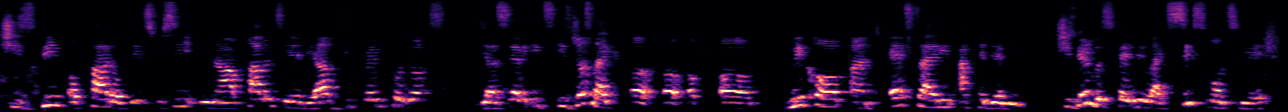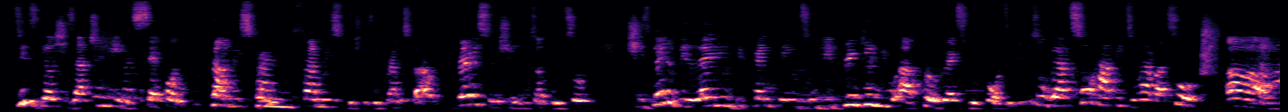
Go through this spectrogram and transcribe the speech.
She's been a part of this. You see, in our palace here, they have different products they are selling. It's, it's just like a, a, a, a makeup and hairstyling academy. She's going to be spending like six months here. This girl, she's actually in second primary school. Primary Primary school. She's in primary school. Uh, Very soon she'll be talking. So she's going to be learning different things. We'll be bringing you our progress report. So we are so happy to have her. So, uh,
